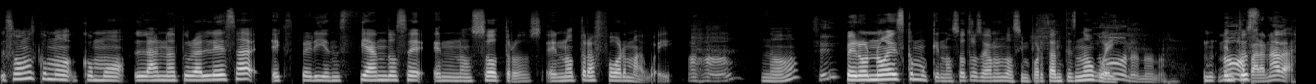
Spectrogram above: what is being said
Somos como, como la naturaleza experienciándose en nosotros, en otra forma, güey, Ajá. ¿no? ¿Sí? Pero no es como que nosotros seamos los importantes, no, güey. No, no, no, no. No, Entonces, para nada.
